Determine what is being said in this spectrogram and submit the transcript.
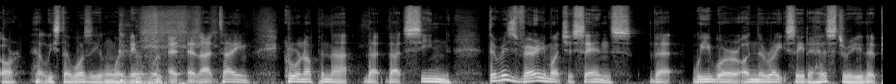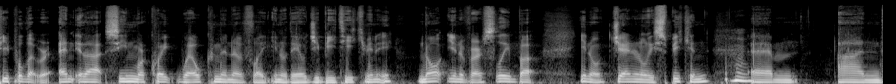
or at least I was a young white male at, at that time, growing up in that, that that scene, there was very much a sense that we were on the right side of history. That people that were into that scene were quite welcoming of, like you know, the LGBT community, not universally, but you know, generally speaking. Um, and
